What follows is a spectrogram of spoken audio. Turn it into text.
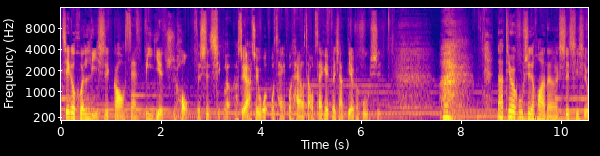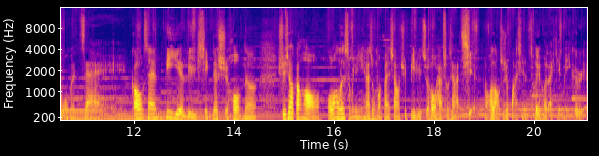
这个婚礼是高三毕业之后的事情了，所以啊，所以我我才我才我才我才可以分享第二个故事。唉，那第二个故事的话呢，是其实我们在高三毕业旅行的时候呢，学校刚好我忘了是什么原因，还是我们班上去毕旅之后还有剩下的钱，然后老师就把钱退回来给每个人。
